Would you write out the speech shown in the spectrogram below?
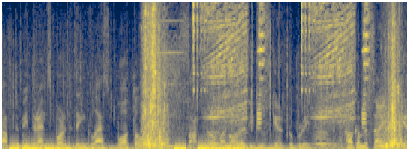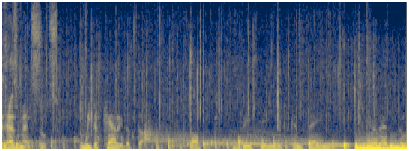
Stuff to be transported in glass bottles? Fuck no, I'm already too scared to breathe. How come the scientists get hazmat suits? And we just carry the stuff. Stop bitching, it's contained. Yeah, that too.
